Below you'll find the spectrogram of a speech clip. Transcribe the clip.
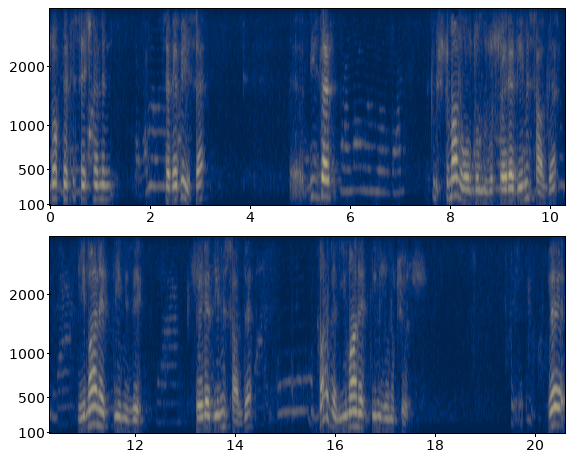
sohbeti seçmemin sebebi ise e, bizler Müslüman olduğumuzu söylediğimiz halde iman ettiğimizi söylediğimiz halde bazen iman ettiğimizi unutuyoruz. Ve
